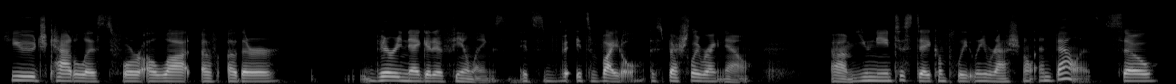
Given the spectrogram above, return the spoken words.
huge catalyst for a lot of other very negative feelings. It's it's vital, especially right now. Um, you need to stay completely rational and balanced. So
